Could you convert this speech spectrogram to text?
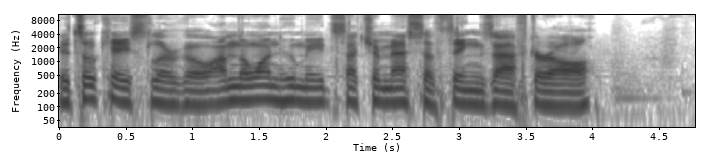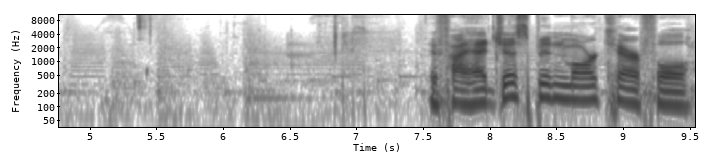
It's okay, Slurgo. I'm the one who made such a mess of things after all. If I had just been more careful.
